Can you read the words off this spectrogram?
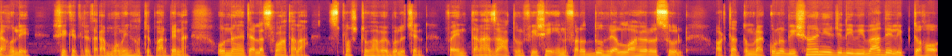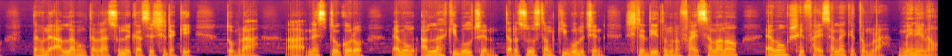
তাহলে সেক্ষেত্রে তারা মমিন হতে পারবে না। অন্য আয়াতে আল্লাহ সুমাতালা স্পষ্টভাবে বলেছেন, ফাইন তানা জাতুম ফিসে ইনফারুদ্দুহ আল্লাহ রসুল। অর্থাৎ তোমরা কোনো বিষয় নিয়ে যদি বিবাদে লিপ্ত হও, তাহলে আল্লাহ এবং তার রাসুলের কাছে সেটাকে তোমরা ন্যস্ত করো। এবং আল্লাহ কি বলছেন? তার ইসলাম কি বলেছেন? সেটা দিয়ে তোমরা ফায়সালা নাও এবং সেই ফায়সালাকে তোমরা মেনে নাও।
